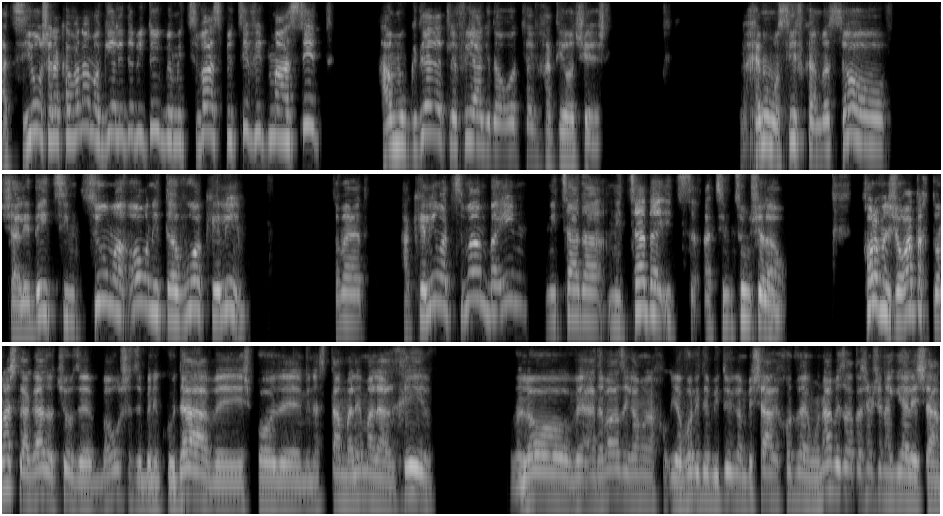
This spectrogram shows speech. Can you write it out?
הציור של הכוונה מגיע לידי ביטוי במצווה ספציפית מעשית המוגדרת לפי ההגדרות ההלכתיות שיש לי. לכן הוא מוסיף כאן בסוף, שעל ידי צמצום האור נתעבו הכלים. זאת אומרת, הכלים עצמם באים מצד, ה, מצד הצמצום של האור. בכל אופן, שורה תחתונה של ההגעה הזאת, שוב, זה ברור שזה בנקודה, ויש פה עוד מן הסתם מלא מה להרחיב, ולא, והדבר הזה גם יבוא לידי ביטוי גם בשער איכות והאמונה בעזרת השם שנגיע לשם.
